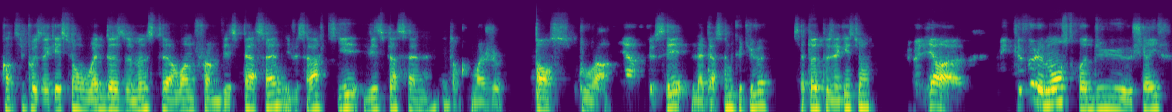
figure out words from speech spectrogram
quand il pose la question What does the monster want from this person il veut savoir qui est this person. Et donc, moi, je pense pouvoir dire que c'est la personne que tu veux. C'est à toi de poser la question. Je veux dire, euh, mais que veut le monstre du shérif?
